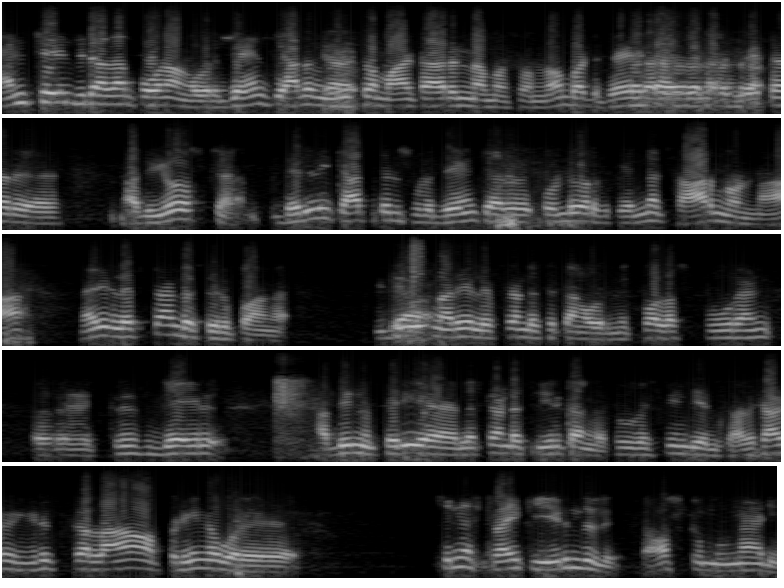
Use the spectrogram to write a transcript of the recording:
அன்சேஞ்சா தான் போனாங்க. ஒரு ஜெயந்த் யாதவ். இருக்க மாட்டாருன்னு நம்ம சொன்னோம். பட் ஜெயந்த் அது யோசிச்சேன். டெல்லி கேபிட்டல்ஸோட ஜெயந்த் யாதவ் கொண்டு வரதுக்கு என்ன காரணம்னா நிறைய லெஃப்ட் ஹேண்டர்ஸ் இருப்பாங்க. இதுலயும் நிறைய லெஃப்ட் ஹேண்டர்ஸ் இருக்காங்க. ஒரு நிக்கோலஸ் பூரன் ஒரு கிறிஸ் கெயில் அப்படின்னு பெரிய லெஃப்ட் ஹேண்டர்ஸ் இருக்காங்க டூ வெஸ்ட் இண்டியன்ஸ் அதுக்காக இருக்கலாம் அப்படின்னு ஒரு சின்ன ஸ்ட்ரைக் இருந்தது டாஸ்க்கு முன்னாடி.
